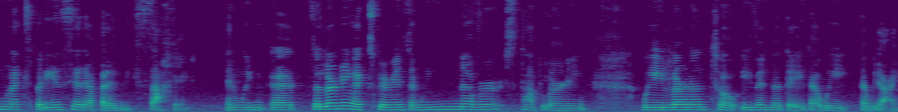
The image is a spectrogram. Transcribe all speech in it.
una experiencia de aprendizaje, and we uh, it's a learning experience, and we never stop learning. We learn until even the day that we that we die.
